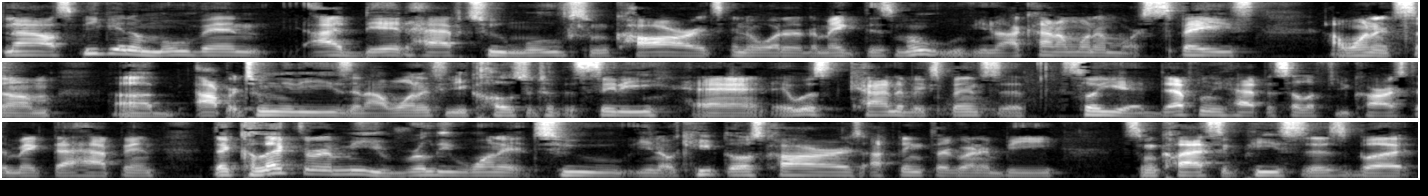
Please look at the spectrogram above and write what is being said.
Now, speaking of moving, I did have to move some cards in order to make this move. You know, I kind of wanted more space. I wanted some uh, opportunities and I wanted to be closer to the city and it was kind of expensive. So yeah, definitely had to sell a few cars to make that happen. The collector in me really wanted to, you know, keep those cars. I think they're going to be some classic pieces, but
